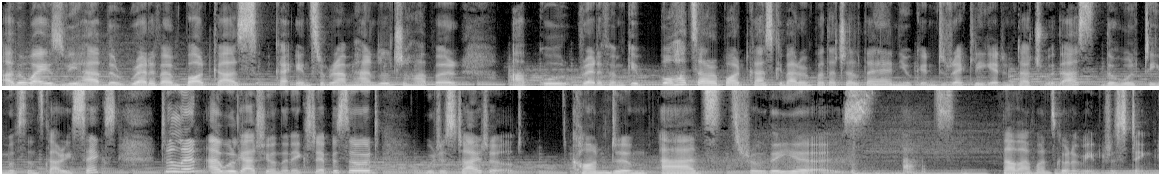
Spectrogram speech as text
Otherwise we have the Red FM podcast का इंस्टाग्राम हैंडल जहाँ पर आपको रेड एफएम के बहुत सारे पॉडकास्ट के बारे में पता चलता है and you can directly get in touch with us the whole team of Sanskari sex till then I will catch you on the next episode which is titled condom ads through the years. Ads. Now that one's going to be interesting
